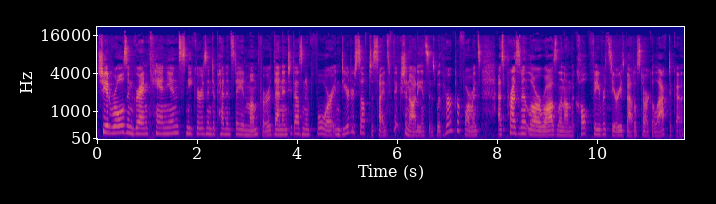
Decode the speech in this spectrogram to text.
she had roles in Grand Canyon, Sneakers, Independence Day, and Mumford. Then in 2004, endeared herself to science fiction audiences with her performance as President Laura Roslin on the cult favorite series Battlestar Galactica.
